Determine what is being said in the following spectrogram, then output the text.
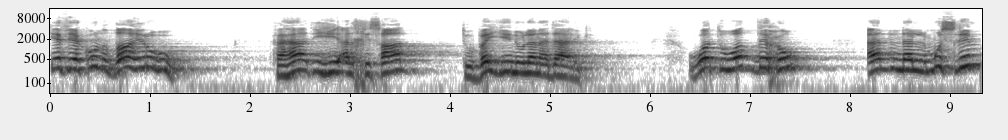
كيف يكون ظاهره؟ فهذه الخصال تبين لنا ذلك. وتوضح أن المسلم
